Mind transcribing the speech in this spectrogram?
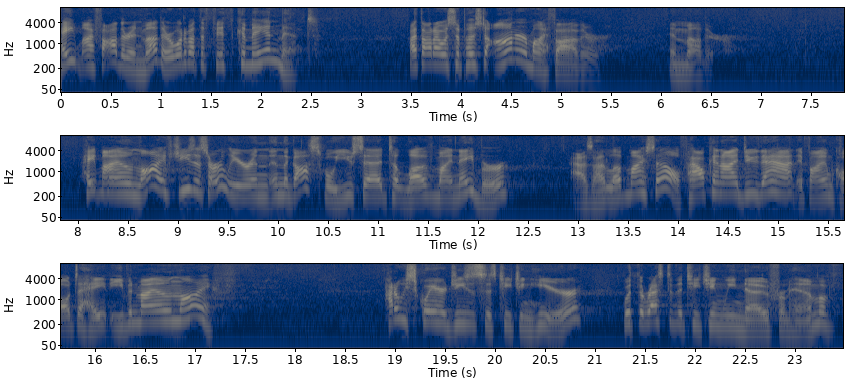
Hate my father and mother. What about the fifth commandment? I thought I was supposed to honor my father and mother hate my own life. Jesus, earlier in, in the gospel, you said to love my neighbor as I love myself. How can I do that if I am called to hate even my own life? How do we square Jesus' teaching here with the rest of the teaching we know from him of,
